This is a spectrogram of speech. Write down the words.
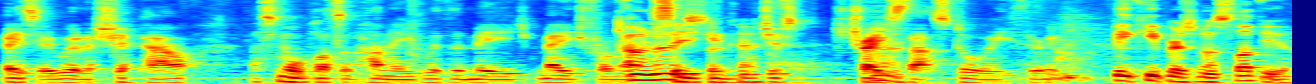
basically we're going to ship out a small pot of honey with the mead made from it, Oh, nice. so you can okay. just trace Yeah. that story through. Beekeepers must love you.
